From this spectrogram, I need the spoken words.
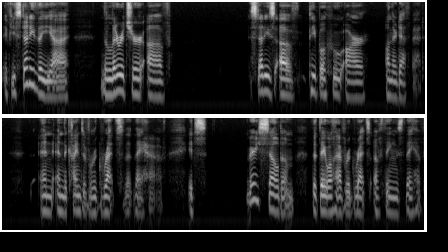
if you study the uh, the literature of studies of people who are on their deathbed and and the kinds of regrets that they have, it's very seldom that they will have regrets of things they have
